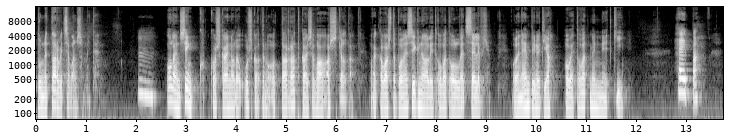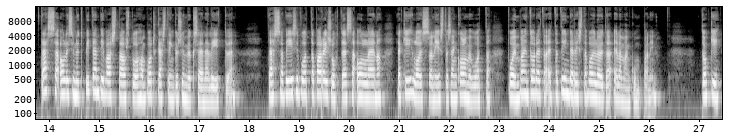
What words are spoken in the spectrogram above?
tunne tarvitsevansa mitään. Mm. Olen sinkku, koska en ole uskaltanut ottaa ratkaisevaa askelta, vaikka vastapuolen signaalit ovat olleet selviä. Olen empinyt ja ovet ovat menneet kiinni. Heippa! Tässä olisi nyt pitempi vastaus tuohon podcastin kysymykseen liittyen. Tässä viisi vuotta parisuhteessa olleena ja kihloissa niistä sen kolme vuotta voin vain todeta, että Tinderistä voi löytää elämänkumppanin. Toki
